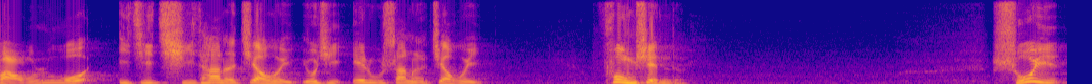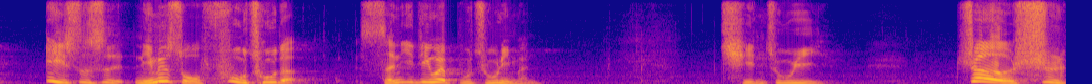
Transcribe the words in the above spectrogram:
保罗以及其他的教会，尤其耶路撒冷教会，奉献的。所以意思是，你们所付出的，神一定会补足你们。请注意，这是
